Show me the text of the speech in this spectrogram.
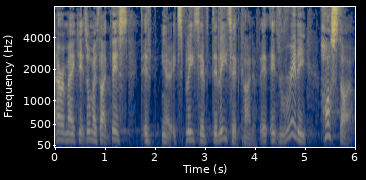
Aramaic, it's almost like this, you know, expletive deleted kind of. It, it's really hostile.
